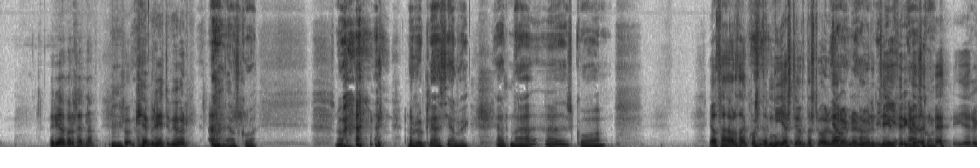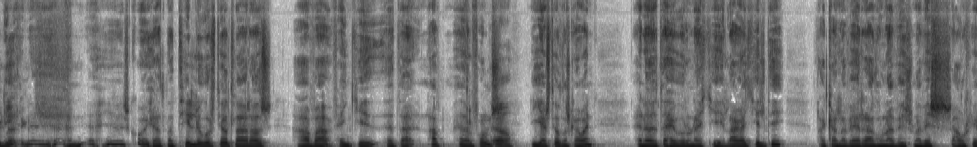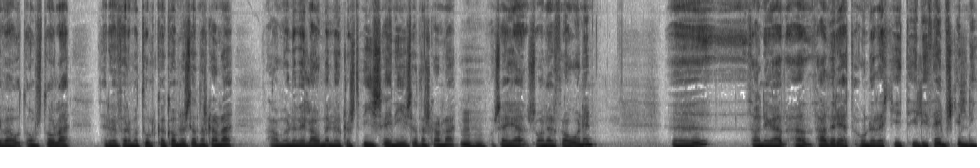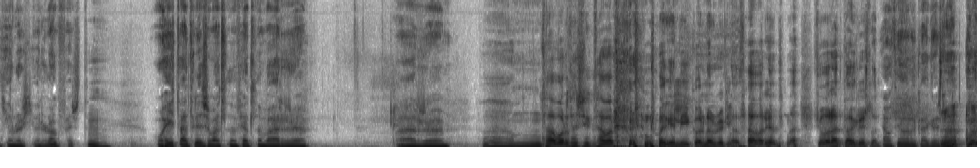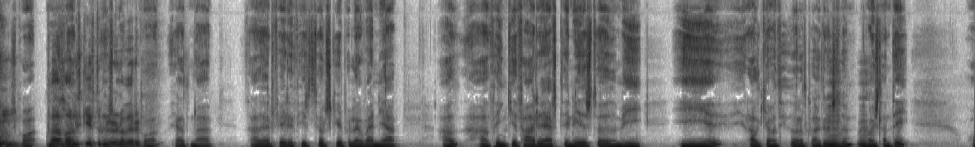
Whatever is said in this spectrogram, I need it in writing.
byrjaði bara að setna, svo kemur hitt upp í hör. Já sko nú, nú rugglegaðist ég alveg. Hérna uh, sko Já það var það hvort að nýja stjórnarskóðin var veginn til fyrir ekki. sko, ég rugglegaðist ekki. Sko hérna tilugur stjórnlagaraðs hafa fengið þetta nafn meðal fólks já. nýja stjórnarskóðin en þetta hefur hún ekki lagagildi. Það kann að vera að hún hafi svona viss áhrif á domstóla þegar við förum að tólka komlu stjórnarskóðina þá munum við lágmennu öllast vísa í nýju stjórnarskóðina mm -hmm. og segja svona er þróuninn þannig að, að það er rétt að hún er ekki til í þeim skilningi, hún er ekki verið lögfest mm -hmm. og hitt aðrið sem allum fjallum var uh, var um, það voru þessi það var, nú er ég líka orðin að ruggla það var hérna, þjóðrætkvæðagreislan Já, þjóðrætkvæðagreislan sko, Hvaða máli skiptur hún eru að vera? Sko, hérna, það er fyrir því stjórnskipuleg venja að, að þingið fari eftir nýðustöðum í, í ráðgjafandi þjóðrætkvæðagreifslum mm, mm. á Íslandi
